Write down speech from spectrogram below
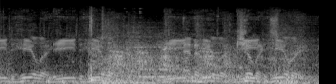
Need healing. Need healing. Need Enemy healing. Killing healing.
